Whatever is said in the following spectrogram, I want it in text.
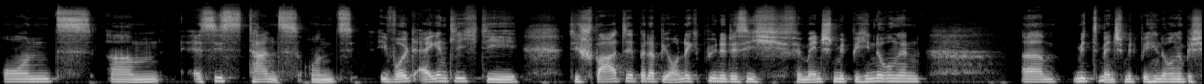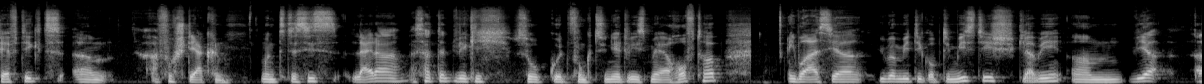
und ähm, es ist Tanz und ich wollte eigentlich die, die Sparte bei der Bionic Bühne, die sich für Menschen mit Behinderungen, ähm, mit Menschen mit Behinderungen beschäftigt, ähm, einfach stärken. Und das ist leider, es hat nicht wirklich so gut funktioniert, wie ich es mir erhofft habe ich war sehr übermütig optimistisch, glaube ich. Ähm, wir äh,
